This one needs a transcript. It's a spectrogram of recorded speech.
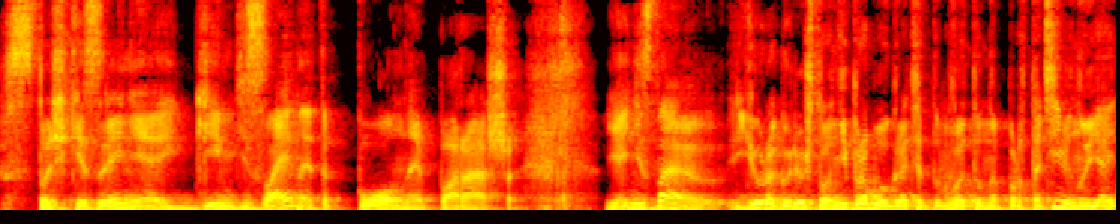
с точки зрения геймдизайна это полная параша. Я не знаю, Юра говорил, что он не пробовал играть в это на портативе, но я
